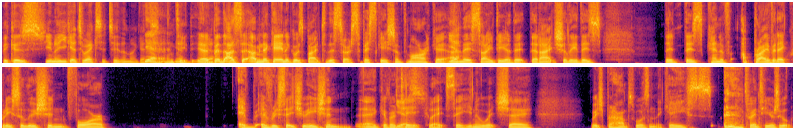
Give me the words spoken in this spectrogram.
because you know you get to exit to them. I guess. Yeah, indeed. Yeah, yeah. but that's. I mean, again, it goes back to this sort of sophistication of the market and this idea that that actually there's that there's kind of a private equity solution for every, every situation, uh, give or yes. take. Let's say, you know, which uh, which perhaps wasn't the case 20 years ago.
